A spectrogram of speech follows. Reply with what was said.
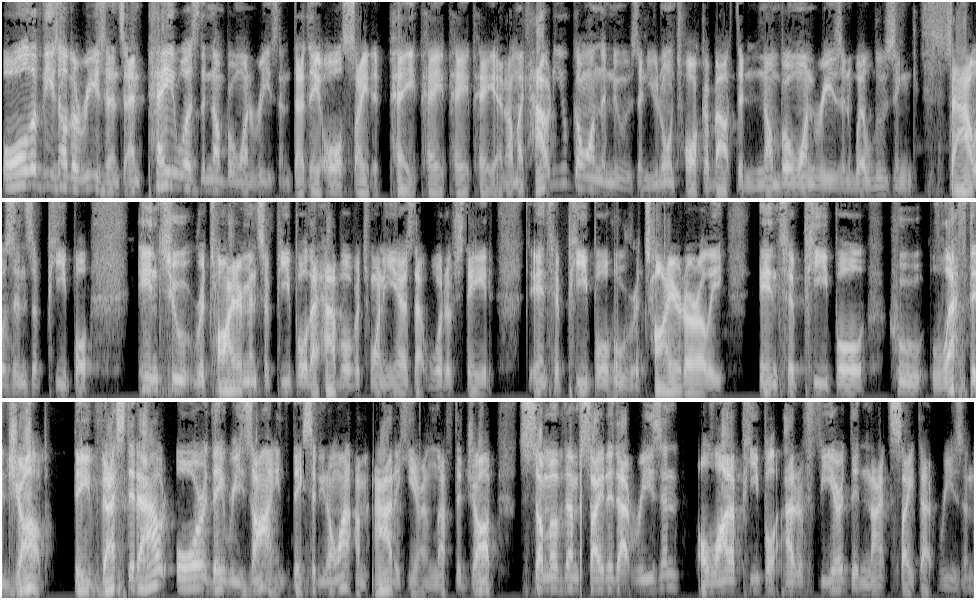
all of these other reasons, and pay was the number one reason that they all cited pay, pay, pay, pay. And I'm like, how do you go on the news and you don't talk about the number one reason we're losing thousands of people into retirements of people that have over 20 years that would have stayed, into people who retired early, into people who left the job they vested out or they resigned. They said, you know what, I'm out of here and left the job. Some of them cited that reason. A lot of people out of fear did not cite that reason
